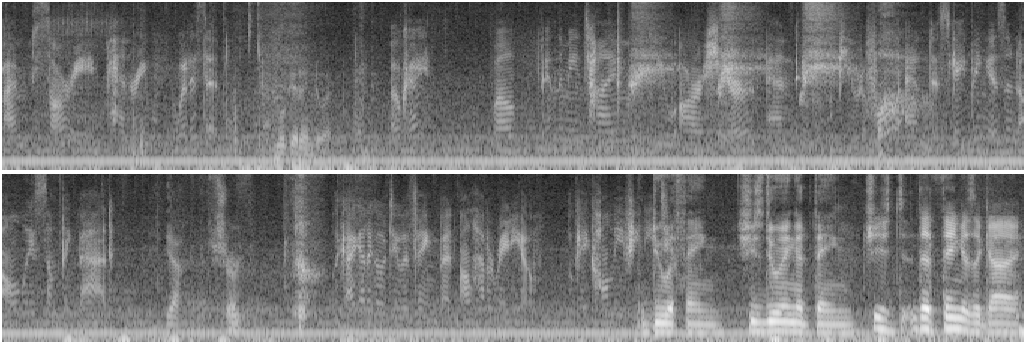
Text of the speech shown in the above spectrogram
I'm sorry, Henry. What is it? We'll get into it. Okay. Well, in the meantime, you are here, and it's beautiful, and escaping isn't always something bad. Yeah, sure. Like, I gotta go do a thing, but I'll have a radio. Okay, call me if you need Do to. a thing. She's doing a thing. She's the thing is a guy.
